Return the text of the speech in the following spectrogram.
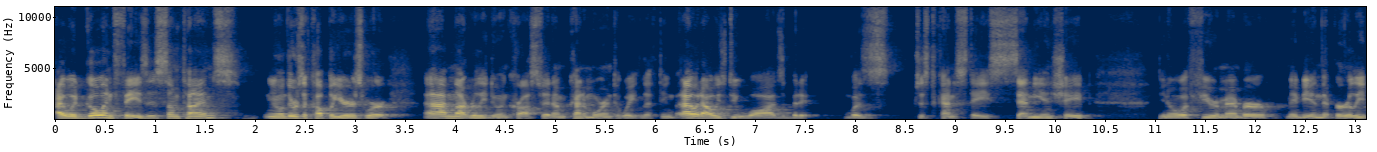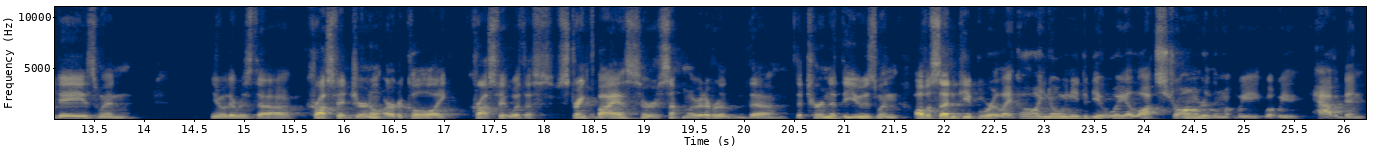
i would go in phases sometimes you know there was a couple years where ah, I'm not really doing CrossFit. I'm kind of more into weightlifting, but I would always do WODs, but it was just to kind of stay semi in shape. You know, if you remember maybe in the early days when, you know, there was the CrossFit Journal article, like CrossFit with a strength bias or something or whatever the the term that they used, when all of a sudden people were like, oh, you know, we need to be a way a lot stronger than what we what we have been,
